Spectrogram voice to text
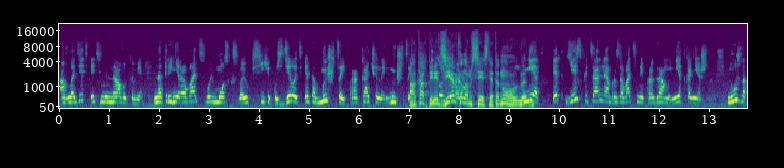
овладеть этими навыками, натренировать свой мозг, свою психику, сделать это мышцей, прокачанной мышцей. А как, перед зеркалом так... сесть? Это, ну... Нет, это, есть специальные образовательные программы? Нет, конечно. Нужно...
